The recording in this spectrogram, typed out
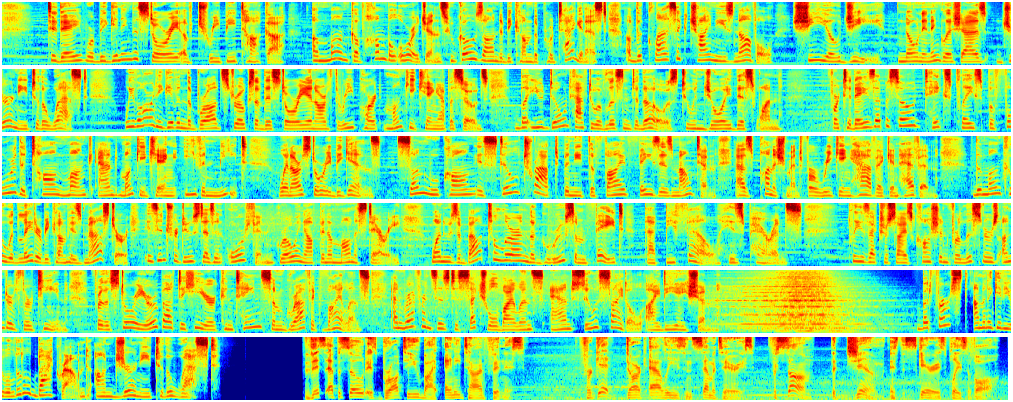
Today, we're beginning the story of Tripitaka a monk of humble origins who goes on to become the protagonist of the classic Chinese novel Shi Ji, known in English as Journey to the West. We've already given the broad strokes of this story in our three part Monkey King episodes, but you don't have to have listened to those to enjoy this one. For today's episode takes place before the Tang monk and Monkey King even meet. When our story begins, Sun Wukong is still trapped beneath the Five Phases mountain as punishment for wreaking havoc in heaven. The monk who would later become his master is introduced as an orphan growing up in a monastery, one who's about to learn the gruesome fate that befell his parents. Please exercise caution for listeners under 13, for the story you're about to hear contains some graphic violence and references to sexual violence and suicidal ideation. But first, I'm going to give you a little background on Journey to the West. This episode is brought to you by Anytime Fitness. Forget dark alleys and cemeteries. For some, the gym is the scariest place of all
